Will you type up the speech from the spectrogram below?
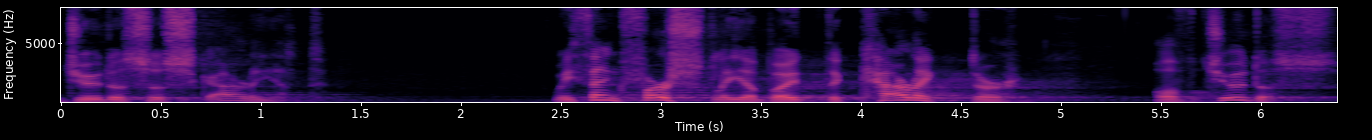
Judas Iscariot. We think firstly about the character of Judas.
